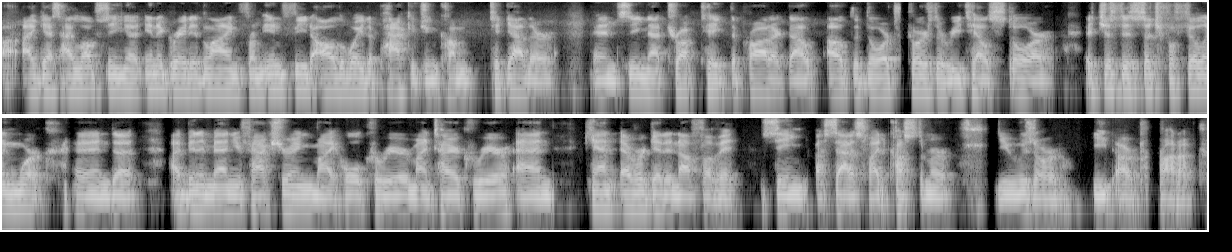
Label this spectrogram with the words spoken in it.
I guess I love seeing an integrated line from in feed all the way to packaging come together and seeing that truck take the product out out the door towards the retail store. It just is such fulfilling work. And uh, I've been in manufacturing my whole career, my entire career, and can't ever get enough of it. Seeing a satisfied customer use or eat our product.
